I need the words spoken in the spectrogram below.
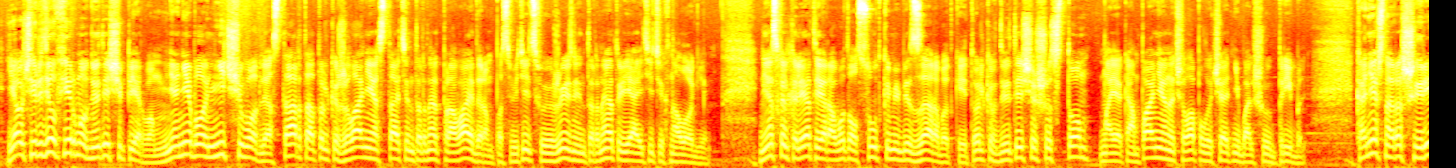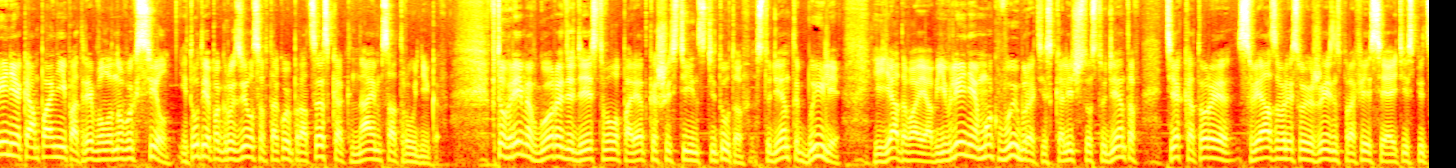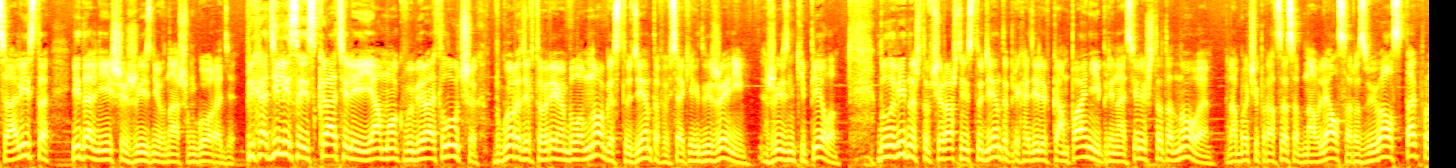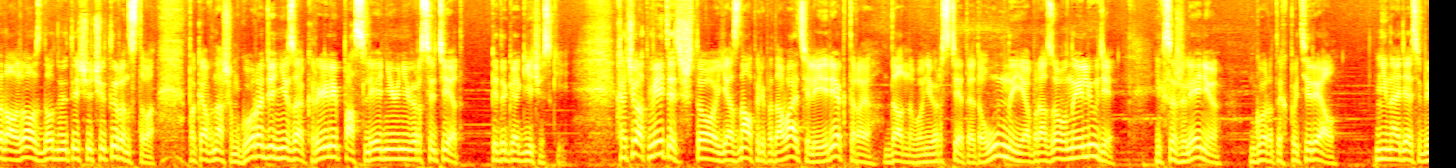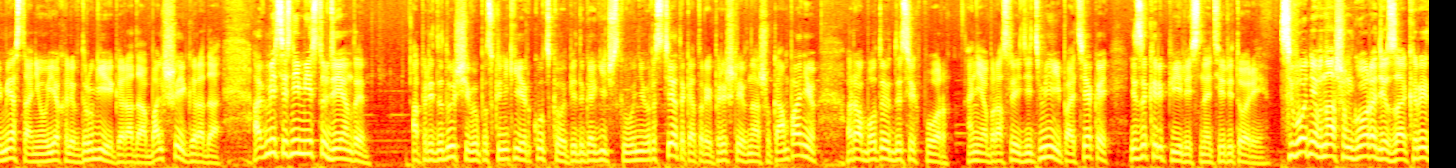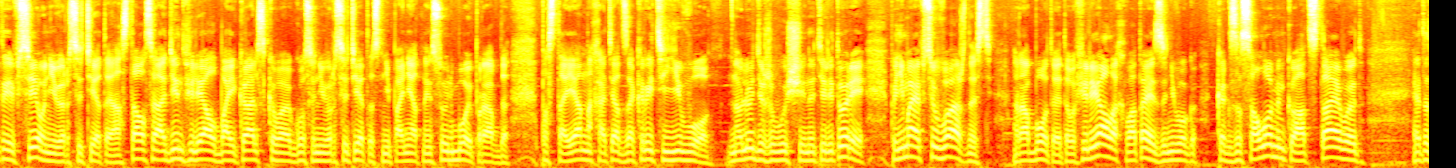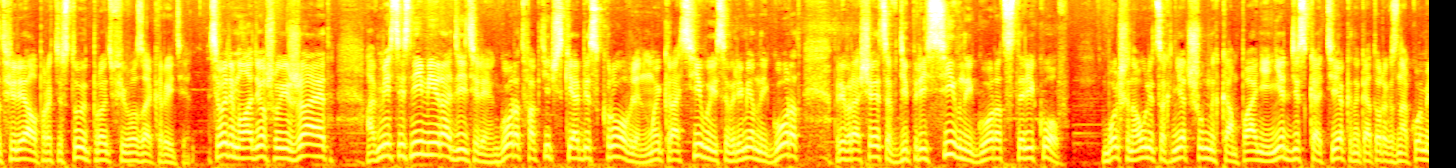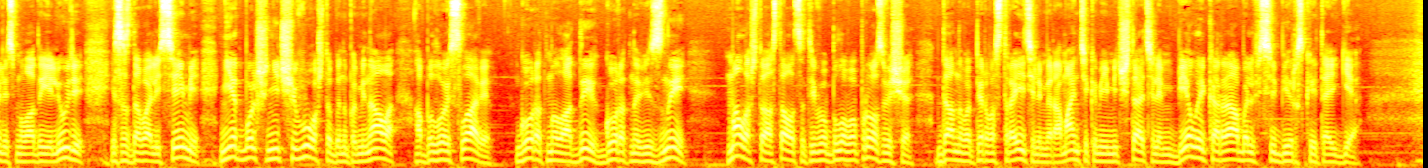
Я учредил фирму в 2001 У меня не было ничего для старта, а только желание стать интернет-провайдером, посвятить свою жизнь интернету и IT-технологиям. Несколько лет я работал сутками без заработка, и только в 2006 моя компания начала получать небольшую прибыль. Конечно, расширение компании потребовало новых сил, и тут я погрузился в такой процесс, как найм сотрудников. В то время в городе действовало порядка шести институтов. Студенты были, и я, давая объявление, мог выбрать из количества студентов тех, которые связывали свою жизнь с профессией IT-специалиста и дальнейшей жизнью жизнью в нашем городе. Приходили соискатели, и я мог выбирать лучших. В городе в то время было много студентов и всяких движений. Жизнь кипела. Было видно, что вчерашние студенты приходили в компании и приносили что-то новое. Рабочий процесс обновлялся, развивался. Так продолжалось до 2014 пока в нашем городе не закрыли последний университет педагогический. Хочу отметить, что я знал преподавателей и ректора данного университета. Это умные и образованные люди. И, к сожалению, город их потерял. Не найдя себе места, они уехали в другие города, большие города, а вместе с ними и студенты. А предыдущие выпускники Иркутского педагогического университета, которые пришли в нашу компанию, работают до сих пор. Они обросли детьми, ипотекой и закрепились на территории. Сегодня в нашем городе закрыты все университеты. Остался один филиал Байкальского госуниверситета с непонятной судьбой, правда. Постоянно хотят закрыть и его. Но люди, живущие на территории, понимая всю важность работы этого филиала, хватаясь за него как за соломинку, отстаивают этот филиал, протестуют против его закрытия. Сегодня молодежь уезжает, а вместе с ними и родители. Город фактически обескровлен. Мой красивый и современный город превращается в депрессивный город стариков. Больше на улицах нет шумных компаний, нет дискотек, на которых знакомились молодые люди и создавали семьи. Нет больше ничего, чтобы напоминало о былой славе. Город молодых, город новизны. Мало что осталось от его былого прозвища, данного первостроителями, романтиками и мечтателями «Белый корабль в сибирской тайге».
